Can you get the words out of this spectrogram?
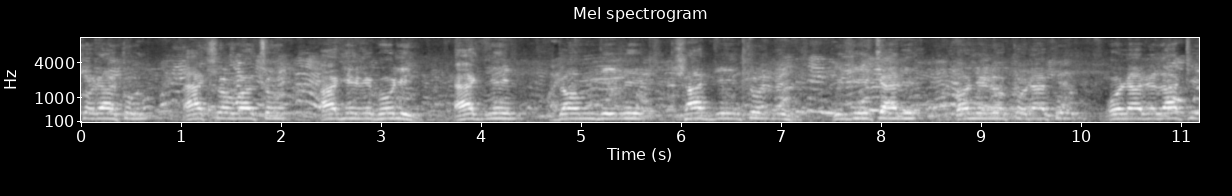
লক্ষ্য রাখুন একশো বছর আগের ঘড়ি একদিন দম দিলে সাত দিন চলবে। ইজি চারি কনে লক্ষ্য রাখুন, ওনার লাঠি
